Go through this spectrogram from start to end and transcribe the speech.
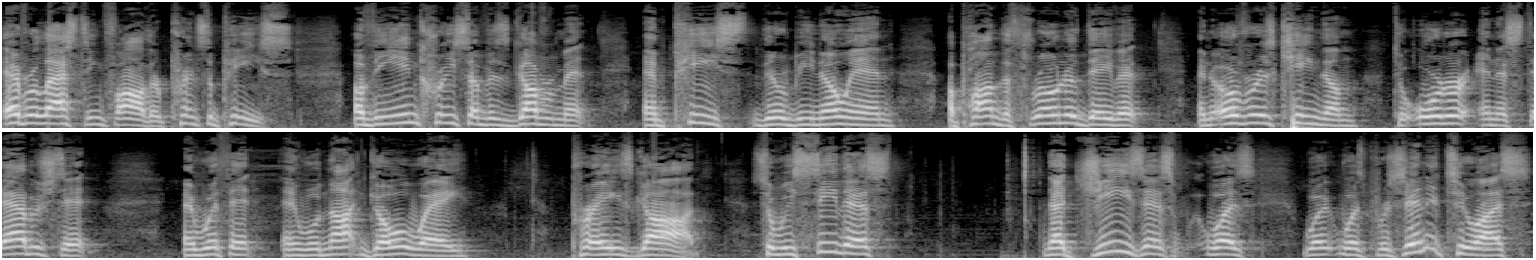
Everlasting Father, Prince of Peace. Of the increase of his government and peace there will be no end upon the throne of David and over his kingdom to order and establish it and with it and will not go away. Praise God. So we see this that Jesus was, was presented to us,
